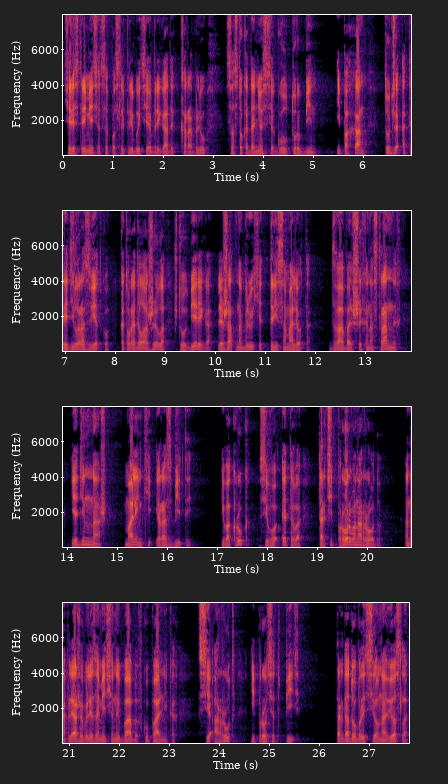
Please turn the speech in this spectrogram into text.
Через три месяца после прибытия бригады к кораблю с востока донесся гул турбин, и Пахан тут же отрядил разведку, которая доложила, что у берега лежат на брюхе три самолета. Два больших иностранных и один наш, маленький и разбитый. И вокруг всего этого торчит прорва народу. А на пляже были замечены бабы в купальниках. Все орут и просят пить. Тогда Добрый сел на весла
